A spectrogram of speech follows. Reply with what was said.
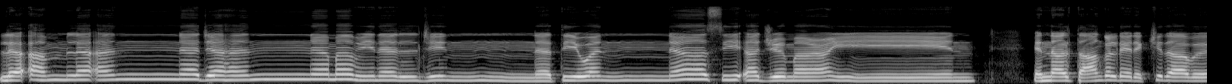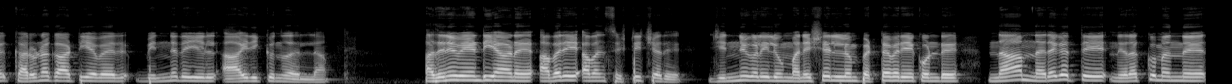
لأملأن جهنم من الجنة والناس أجمعين എന്നാൽ താങ്കളുടെ രക്ഷിതാവ് കരുണ കാട്ടിയവർ ഭിന്നതയിൽ ആയിരിക്കുന്നതല്ല അതിനുവേണ്ടിയാണ് അവരെ അവൻ സൃഷ്ടിച്ചത് ജിന്നുകളിലും മനുഷ്യരിലും പെട്ടവരെ കൊണ്ട് നാം നരകത്തെ നിറക്കുമെന്ന്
